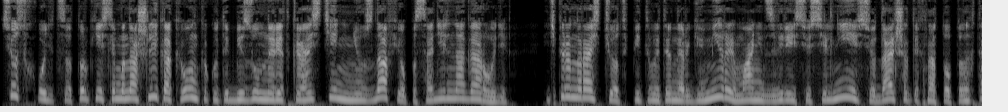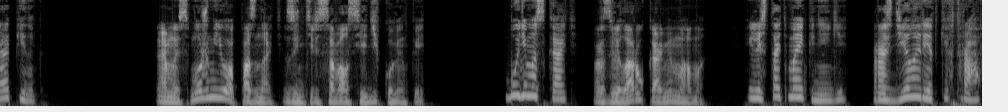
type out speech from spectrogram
Все сходится, только если мы нашли, как и он, какое-то безумно редкое растение, не узнав его, посадили на огороде. И теперь он растет, впитывает энергию мира и манит зверей все сильнее и все дальше от их натоптанных тропинок. «А мы сможем его опознать?» — заинтересовался я диковинкой. «Будем искать», — развела руками мама. «И листать мои книги. Разделы редких трав».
